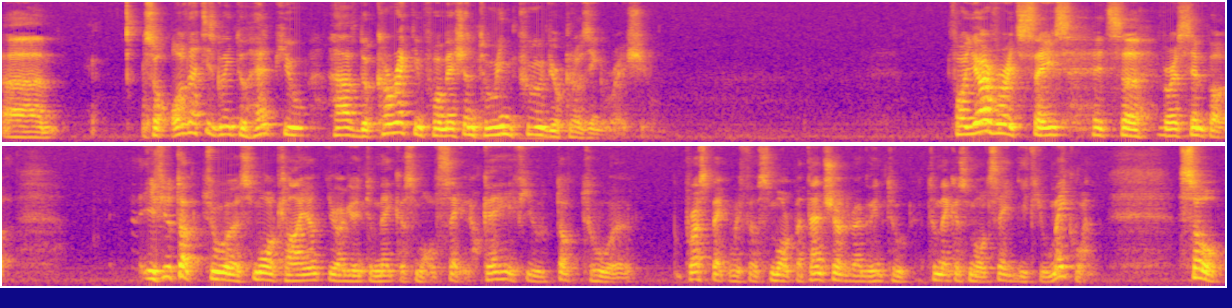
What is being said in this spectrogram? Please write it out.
Um, so all that is going to help you have the correct information to improve your closing ratio. For your average sales, it's uh, very simple. If you talk to a small client, you are going to make a small sale, okay? If you talk to a prospect with a small potential, you are going to, to make a small sale if you make one. So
